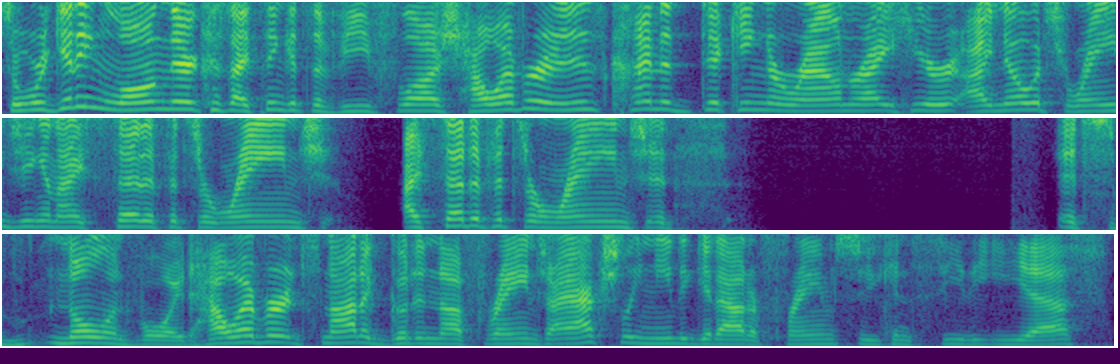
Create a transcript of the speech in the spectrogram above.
So we're getting long there because I think it's a V flush. However, it is kind of dicking around right here. I know it's ranging, and I said if it's a range, I said if it's a range, it's it's null and void. However, it's not a good enough range. I actually need to get out of frame so you can see the ES.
